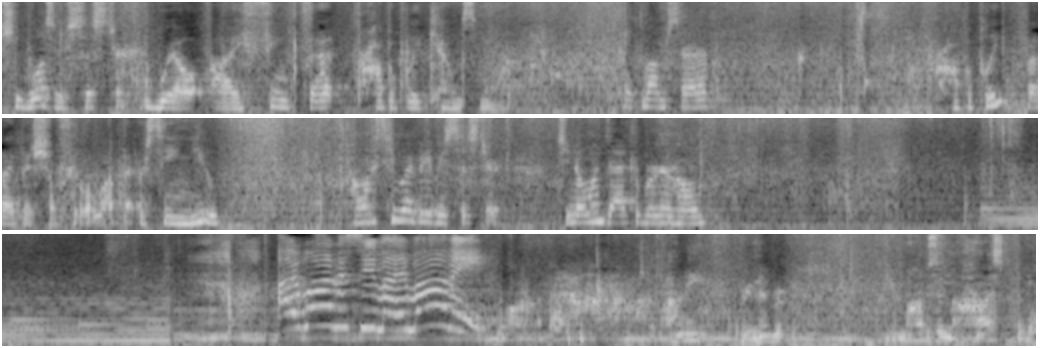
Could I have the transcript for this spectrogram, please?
she was her sister. Well, I think that probably counts more. Think Mom's sad? Probably, but I bet she'll feel a lot better seeing you. I want to see my baby sister. Do you know when Dad could bring her home? I want to see my mommy. Honey, remember, your mom's in the hospital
